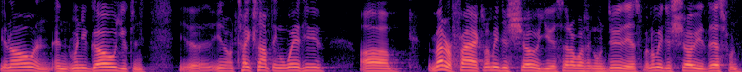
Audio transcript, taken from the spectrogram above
you know, and, and when you go, you can, uh, you know, take something with you. Uh, matter of fact, let me just show you. I said I wasn't going to do this, but let me just show you this one.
